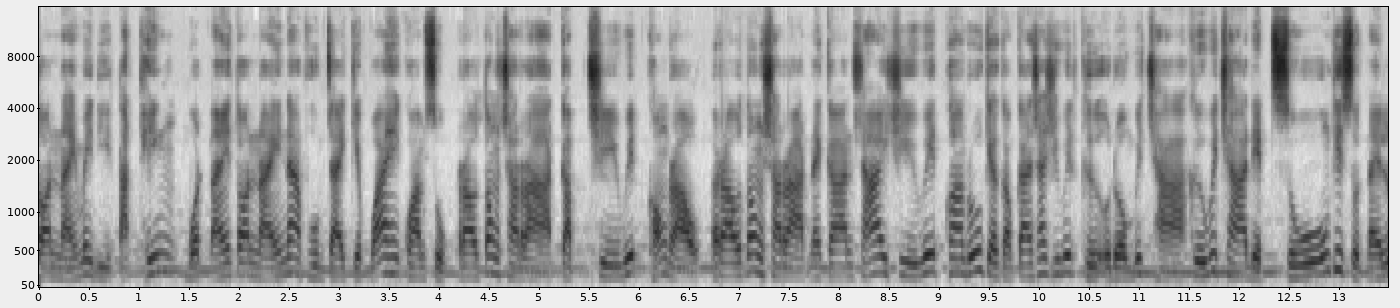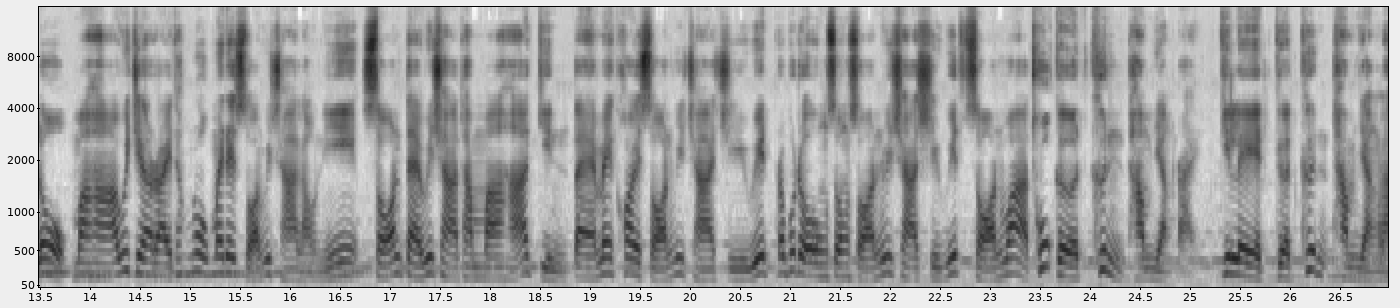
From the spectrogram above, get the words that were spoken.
ตอนไหนไม่ดีตัดทิ้ง บทไหนตอนไหนน่าภูมิใจ เก็บไว้ให้ความสุข เราต้องฉลาดกับชีวิตของเรา เราต้องฉลาดในการใช้ชีวิต ความรู้เกี่ยวกับการใช้ชีวิต คืออุดมวิชา คือวิชาเด็ดสูงที่สุดในโลก มหาวิทยาลัยทั้งโลกไม่ได้สอนวิชาเหล่านี้ สอนแต่วิชาทำมาหากิน แต่ไม่ค่อยสอนวิชาชีวิต พระพุทธองค์ทรงสอนวิชาชีวิตสอนว่าทุกเกิดขึ้นทำอย่างไร กิเลสเกิดขึ้นทำอย่างไร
